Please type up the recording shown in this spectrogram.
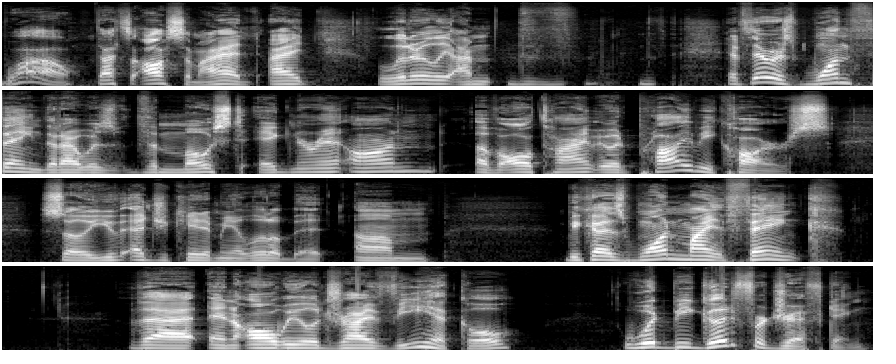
Wow, that's awesome. I had I literally I'm if there was one thing that I was the most ignorant on of all time, it would probably be cars. So you've educated me a little bit. Um because one might think that an all-wheel drive vehicle would be good for drifting,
